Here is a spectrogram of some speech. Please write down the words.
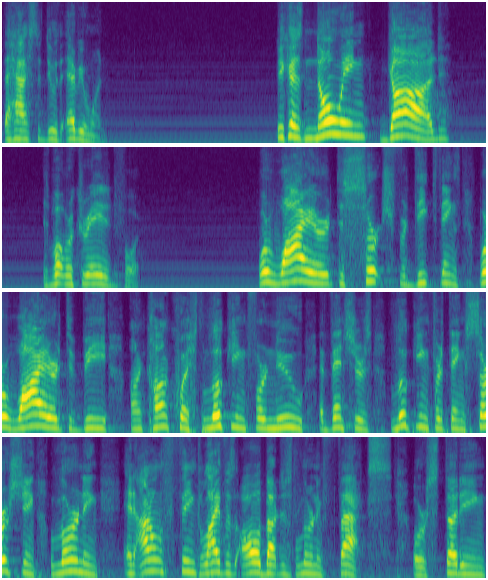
that has to do with everyone. Because knowing God is what we're created for. We're wired to search for deep things. We're wired to be on conquest, looking for new adventures, looking for things, searching, learning. And I don't think life is all about just learning facts or studying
